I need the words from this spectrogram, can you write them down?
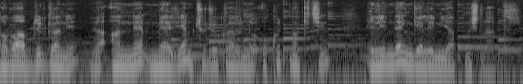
baba Abdülgani ve anne Meryem çocuklarını okutmak için elinden geleni yapmışlardır.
